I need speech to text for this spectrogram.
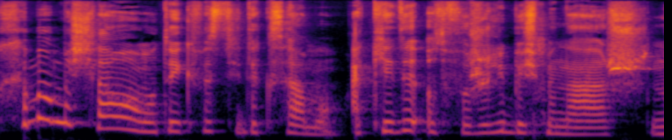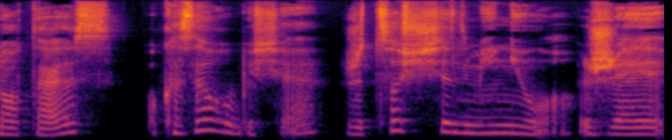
chyba myślałam o tej kwestii tak samo. A kiedy otworzylibyśmy nasz notes, okazałoby się, że coś się zmieniło, że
